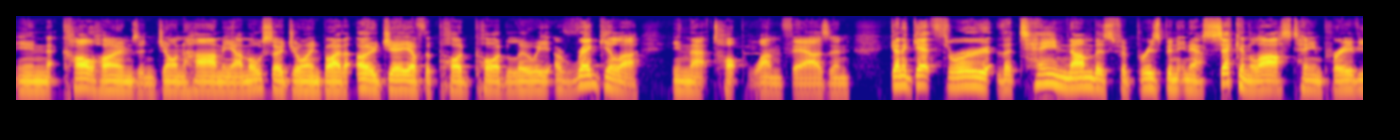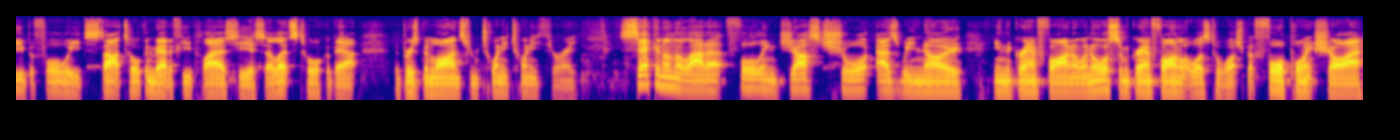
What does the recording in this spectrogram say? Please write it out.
in Cole Holmes and John Harmey. I'm also joined by the OG of the Pod Pod, Louis, a regular in that top 1000. Going to get through the team numbers for Brisbane in our second last team preview before we start talking about a few players here. So let's talk about the Brisbane Lions from 2023. Second on the ladder, falling just short, as we know, in the grand final. An awesome grand final it was to watch, but four points shy,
